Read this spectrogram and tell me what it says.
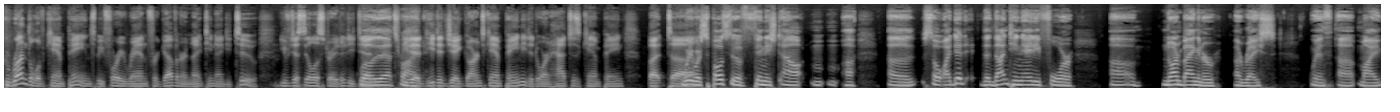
grundle of campaigns before he ran for governor in 1992. You've just illustrated. He did. Well, that's right. He did. He did Jake Garn's campaign. He did Orrin Hatch's campaign. But uh, we were supposed to have finished out. Uh, uh, so I did the 1984 uh, Norm Bangerter uh, race with uh, my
